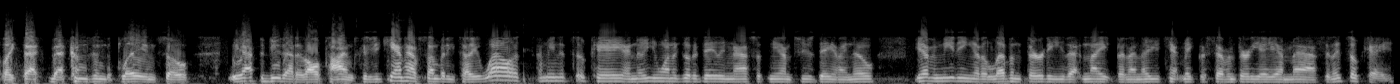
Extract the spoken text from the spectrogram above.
like that that comes into play. And so we have to do that at all times because you can't have somebody tell you, well, it, I mean, it's okay. I know you want to go to daily mass with me on Tuesday, and I know you have a meeting at 11:30 that night, but I know you can't make the 7:30 a.m. mass, and it's okay.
